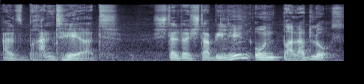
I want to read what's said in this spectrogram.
als Brandherd. Stellt euch stabil hin und ballert los.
